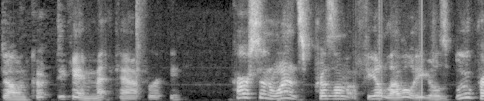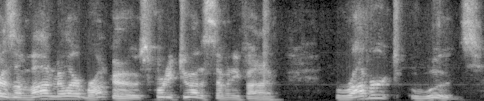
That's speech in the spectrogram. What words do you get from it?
Dalvin Cook, DK Metcalf rookie. Carson Wentz, Prism Field Level Eagles. Blue Prism, Von Miller Broncos, 42 out of 75. Robert Woods.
